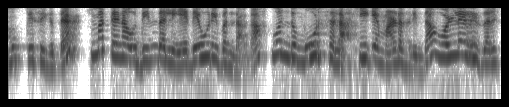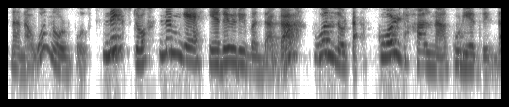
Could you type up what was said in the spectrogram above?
ಮುಕ್ತಿ ಸಿಗುತ್ತೆ. ಮತ್ತೆ ನಾವು ದಿನದಲ್ಲಿ ಎದೆ ಉರಿ ಬಂದಾಗ ಒಂದು ಮೂರ್ ಸಲ ಹೀಗೆ ಮಾಡೋದ್ರಿಂದ ಒಳ್ಳೆ ರಿಸಲ್ಟ್ನ ನಾವು ನೋಡ್ಬೋದು. ನೆಕ್ಸ್ಟ್ ನಮ್ಗೆ ಎದೆ ಉರಿ ಬಂದಾಗ ಒಂದ್ ಲೋಟ ಕೋಲ್ಡ್ ಹಾಲ್ನ ಕುಡಿಯೋದ್ರಿಂದ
